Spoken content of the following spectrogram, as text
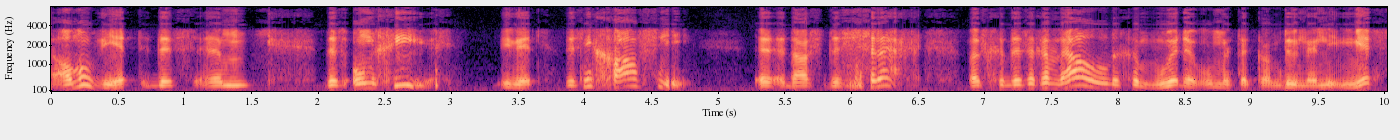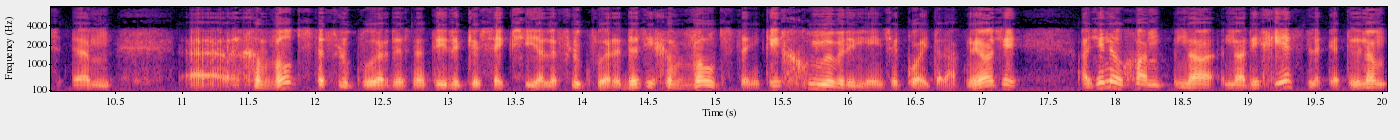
almal weet, dis ehm um, dis onguur. Jy weet, dis nie gaaf nie. Uh, daar's dis sleg. Wat dis 'n geweldige mode om dit te kan doen. En die mees ehm um, uh gewildste vloekwoorde is natuurlik jou seksuele vloekwoorde. Dis die gewildste. Ek glo wat die mense kwyt raak. Nou as jy as jy nou gaan na na die geestelike toe, dan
